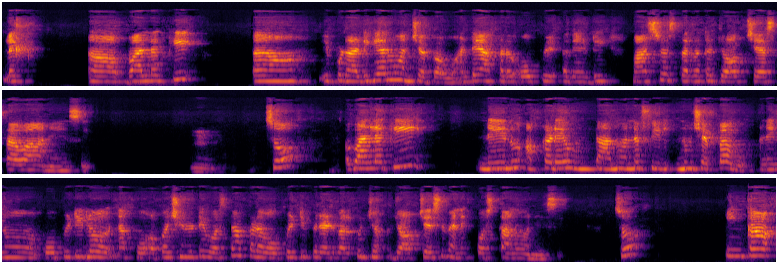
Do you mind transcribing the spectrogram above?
లైక్ వాళ్ళకి ఇప్పుడు అడిగారు అని చెప్పావు. అంటే అక్కడ ఓపీ అదేంటి మాస్టర్స్ తర్వాత జాబ్ చేస్తావా అనేసి. సో వాళ్ళకి నేను అక్కడే ఉంటాను అన్న ఫీల్ నువ్వు చెప్పావు. నేను ఓపీటీలో నాకు ఆపర్చునిటీ వస్తే అక్కడ ఓపీటీ పీరియడ్ వరకు జాబ్ చేసి వెనక్కి వస్తాను అనేసి. సో ఇంకా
